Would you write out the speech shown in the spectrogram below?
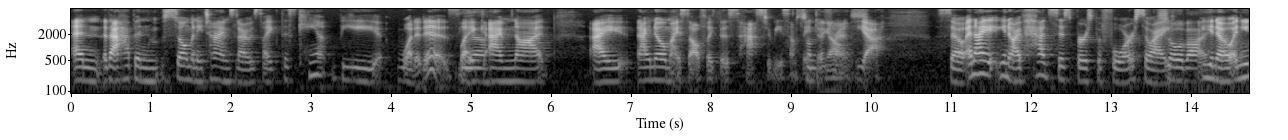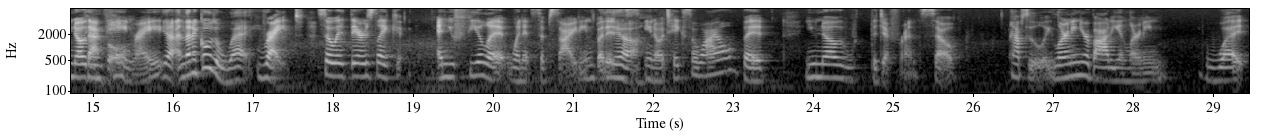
And that happened so many times that I was like, this can't be what it is. Like Yeah. I'm not I I know myself like this has to be something, Something different. else. Yeah. So and I you know I've had cysts burst before, so I So have I. you know and you know Painful. that pain right Yeah, and then it goes away. Right. So it, there's like, and you feel it when it's subsiding, but it's, Yeah. you know, it takes a while, but you know the difference. So absolutely. Learning your body and learning what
